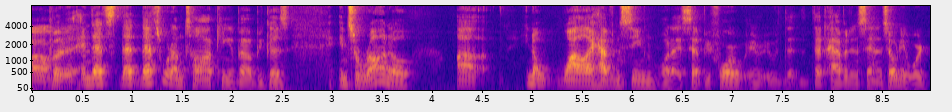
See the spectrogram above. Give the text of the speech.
Oh, but man. and that's that that's what I'm talking about because in Toronto, uh, you know, while I haven't seen what I said before uh, that, that happened in San Antonio, where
